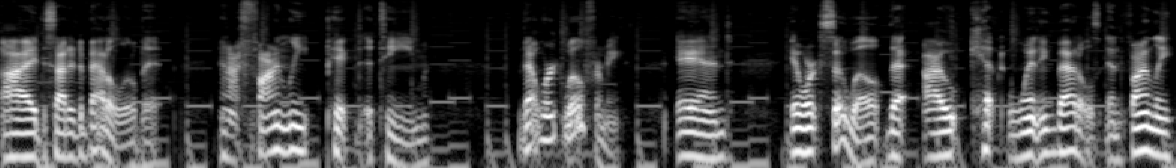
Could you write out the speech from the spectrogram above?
I decided to battle a little bit. And I finally picked a team that worked well for me. And it worked so well that I kept winning battles. And finally,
